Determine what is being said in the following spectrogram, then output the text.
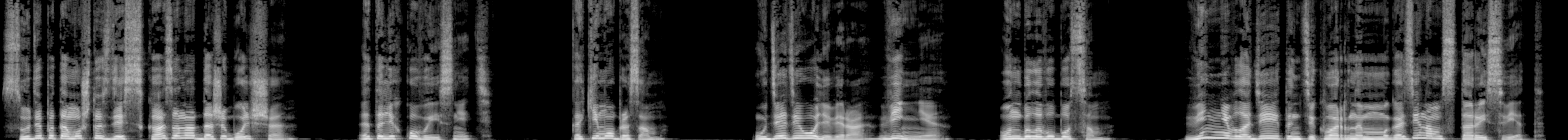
Судя по тому, что здесь сказано, даже больше. Это легко выяснить. Каким образом? У дяди Оливера, Винни. Он был его боссом. Винни владеет антикварным магазином «Старый свет».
